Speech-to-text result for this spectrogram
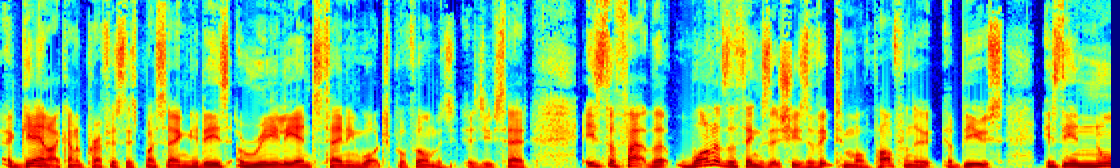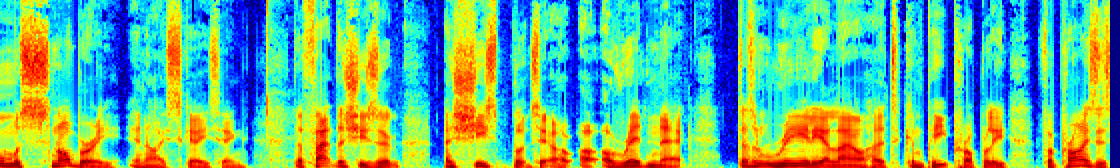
again, I kind of preface this by saying it is a really entertaining, watchable film, as, as you said, is the fact that one of the things that she's a victim of, apart from the abuse, is the enormous snobbery in ice skating. The fact that she's a, as she puts it, a, a redneck doesn't really allow her to compete properly for prizes.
